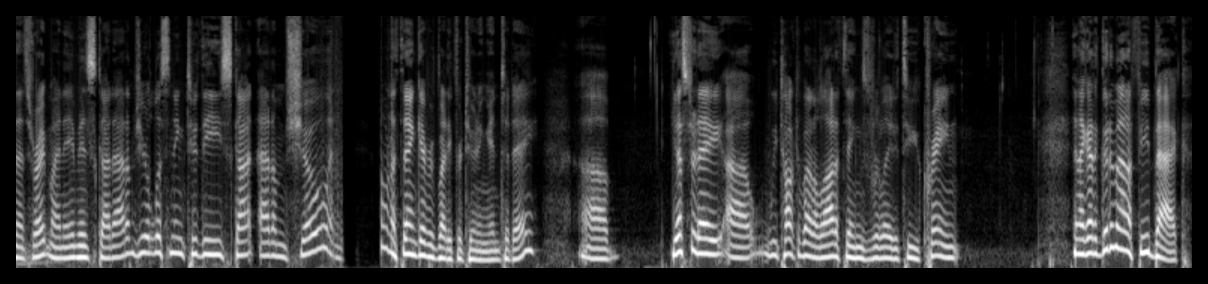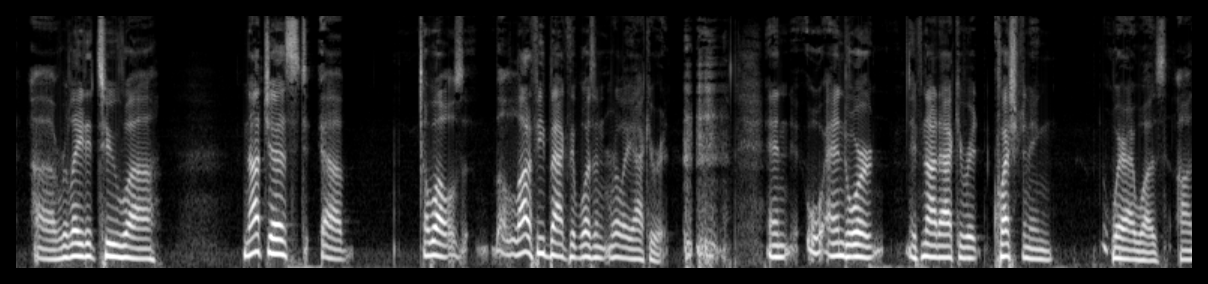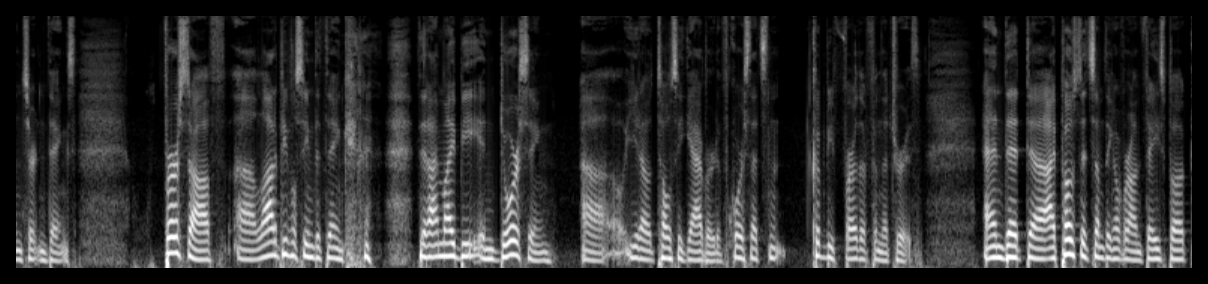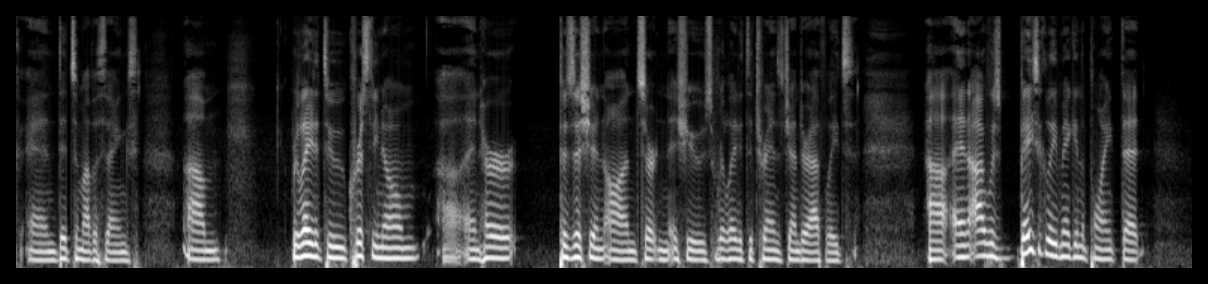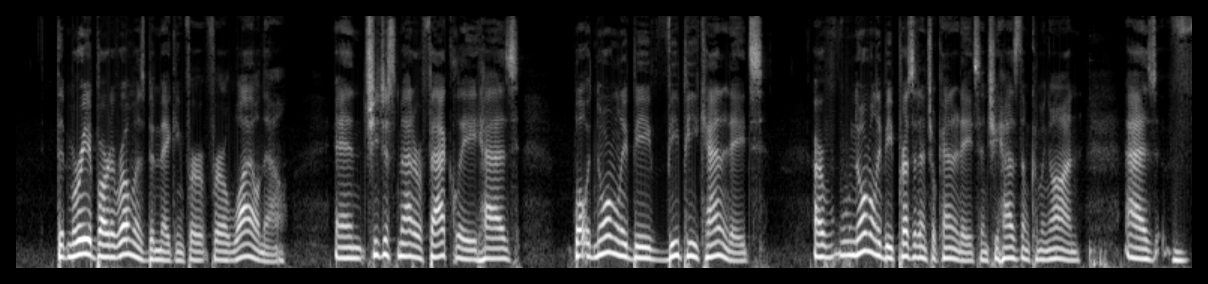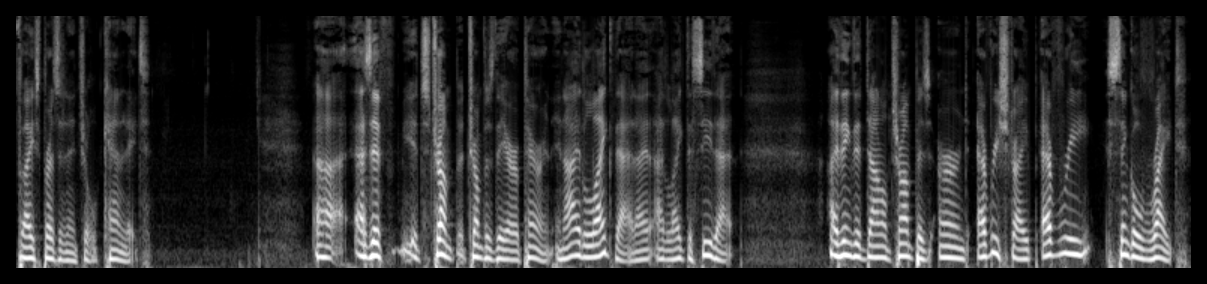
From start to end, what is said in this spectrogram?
That's right. My name is Scott Adams. You're listening to the Scott Adams Show, and I want to thank everybody for tuning in today. Uh, yesterday, uh, we talked about a lot of things related to Ukraine, and I got a good amount of feedback uh, related to uh, not just, uh, well, a lot of feedback that wasn't really accurate, and and or if not accurate, questioning where I was on certain things. First off, uh, a lot of people seem to think that I might be endorsing, uh, you know, Tulsi Gabbard. Of course, that's could be further from the truth. And that uh, I posted something over on Facebook and did some other things um, related to Kristi Noem uh, and her position on certain issues related to transgender athletes. Uh, and I was basically making the point that that Maria Bartiromo has been making for, for a while now. And she just matter of factly has what would normally be VP candidates, or normally be presidential candidates, and she has them coming on as vice presidential candidates. Uh, as if it's Trump. Trump is the heir apparent, and I like that. I, I like to see that. I think that Donald Trump has earned every stripe, every single right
